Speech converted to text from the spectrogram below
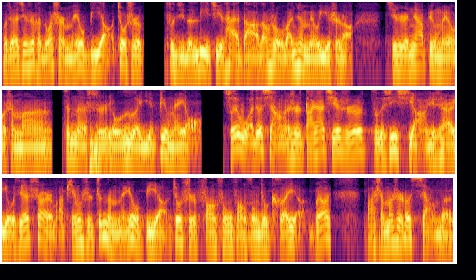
我觉得其实很多事儿没有必要，就是自己的力气太大。当时我完全没有意识到，其实人家并没有什么真的是有恶意，并没有。所以我就想的是，大家其实仔细想一下，有些事儿吧，平时真的没有必要，就是放松放松就可以了，不要把什么事都想的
